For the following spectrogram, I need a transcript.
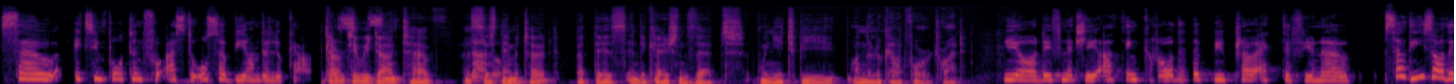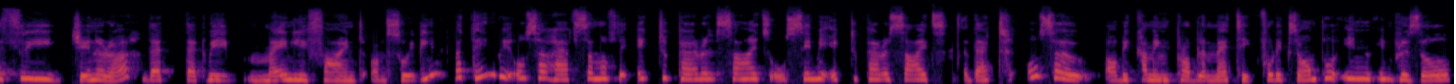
So it's important for us to also be on the lookout. Currently, we don't have a no. cyst nematode, but there's indications that we need to be on the lookout for it, right? Yeah, definitely. I think rather be proactive, you know. So these are the three genera that that we mainly find on soybean. But then we also have some of the ectoparasites or semi-ectoparasites that also are becoming problematic. For example, in, in Brazil,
